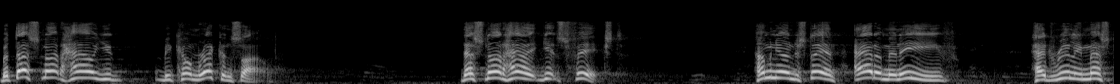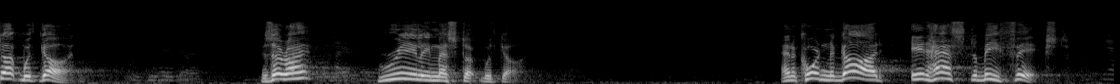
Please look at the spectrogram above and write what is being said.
But that's not how you become reconciled. That's not how it gets fixed. How many understand Adam and Eve had really messed up with God? Is that right? Really messed up with God. And according to God, it has to be fixed. Yes.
